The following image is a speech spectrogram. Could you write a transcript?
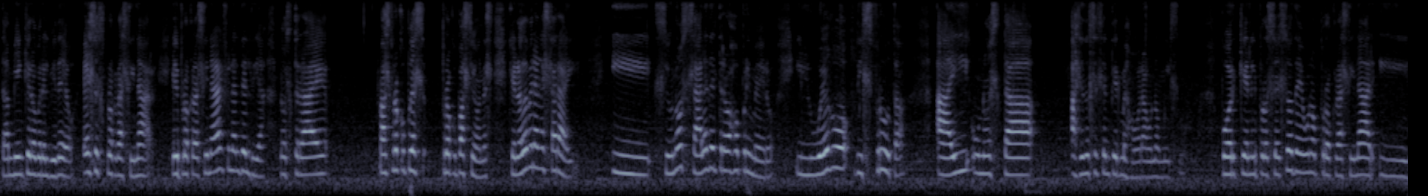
también quiero ver el video. Eso es procrastinar. Y el procrastinar al final del día nos trae más preocupaciones que no deberían estar ahí. Y si uno sale del trabajo primero y luego disfruta, ahí uno está haciéndose sentir mejor a uno mismo. Porque en el proceso de uno procrastinar y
